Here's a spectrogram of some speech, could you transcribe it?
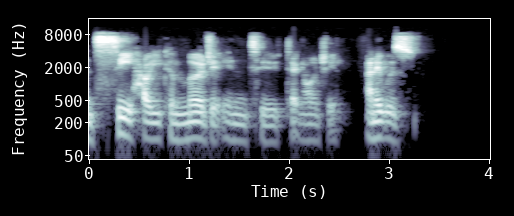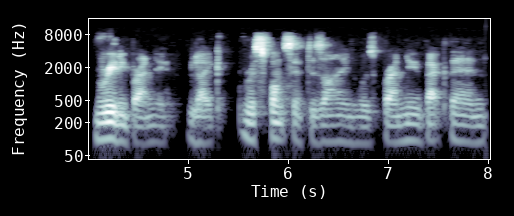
and see how you can merge it into technology. And it was really brand new. Like responsive design was brand new back then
